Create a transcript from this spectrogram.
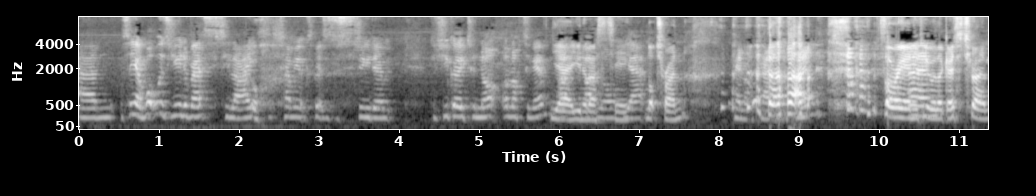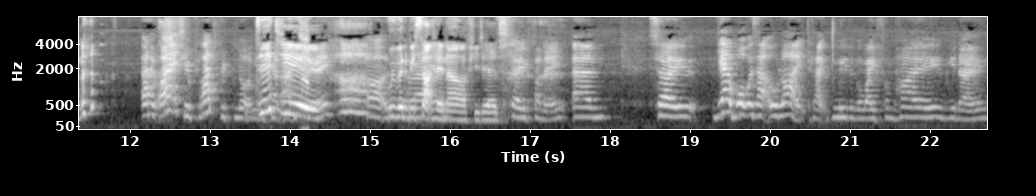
Um, so yeah, what was university like? Oof. Tell me your experience as a student. Did you go to Not or Nottingham? Yeah, Up- up university. north? yeah. Notts Trent. Okay, not Trent. Sorry, any Um, people that go to Trent. um, I actually applied for Nottingham. Did Trent, you? Oh, we wouldn't be sat here now if you did. So funny. Um, so yeah, what was that all like? Like moving away from home, you know,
